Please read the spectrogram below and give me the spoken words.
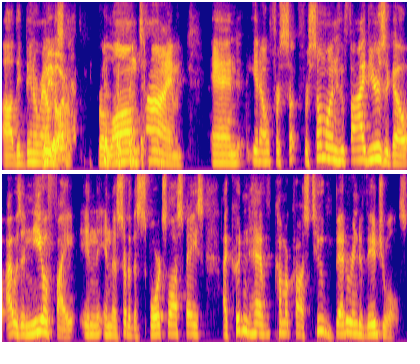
uh, they've been around for a long time. And you know, for for someone who five years ago I was a neophyte in in the sort of the sports law space, I couldn't have come across two better individuals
